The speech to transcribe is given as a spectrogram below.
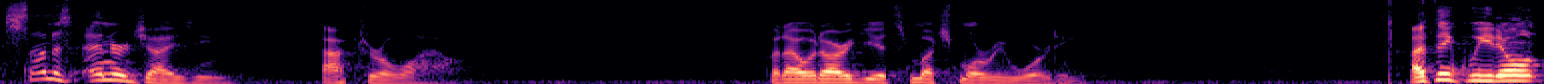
It's not as energizing after a while, but I would argue it's much more rewarding. I think we don't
